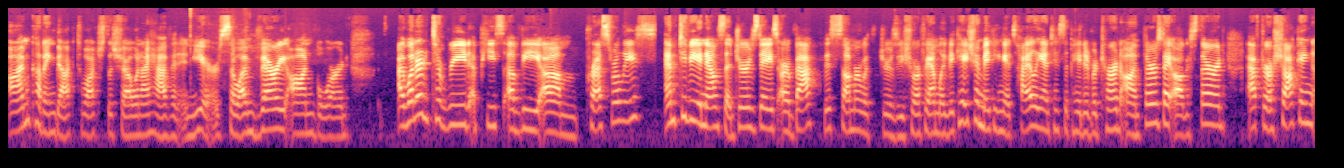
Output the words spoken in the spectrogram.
I'm coming back to watch the show and I haven't in years. So I'm very on board. I wanted to read a piece of the um, press release. MTV announced that Jersey Days are back this summer with Jersey Shore Family Vacation, making its highly anticipated return on Thursday, August 3rd, after a shocking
